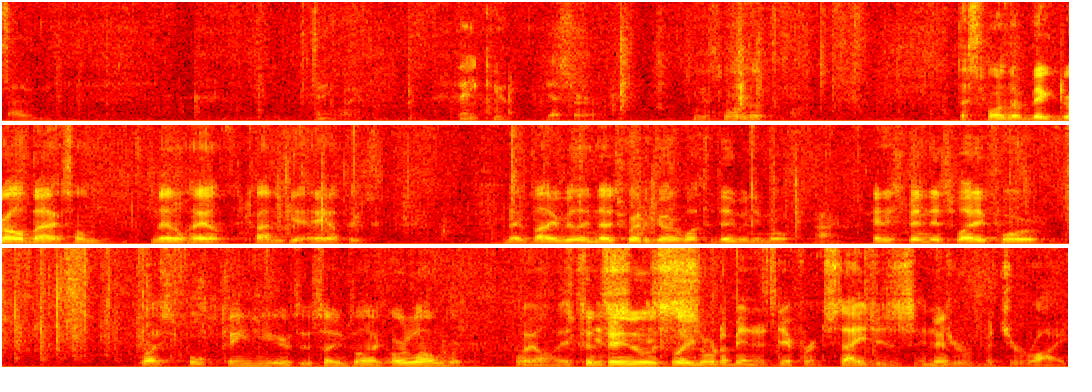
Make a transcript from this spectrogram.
so, Thank you. Yes, sir. That's one of the, that's one of the big drawbacks on mental health, trying to get help is nobody really knows where to go or what to do anymore. Right. And it's been this way for last fourteen years, it seems like, or longer. Well, It's it's, it's, continuously- it's sort of been at different stages, and Yeah. you're, but you're right,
